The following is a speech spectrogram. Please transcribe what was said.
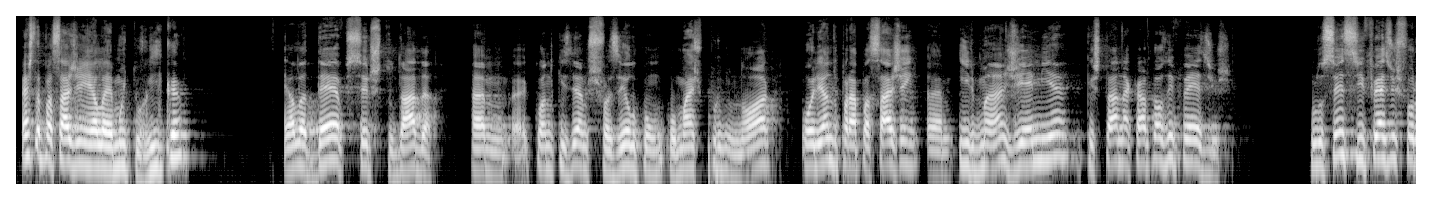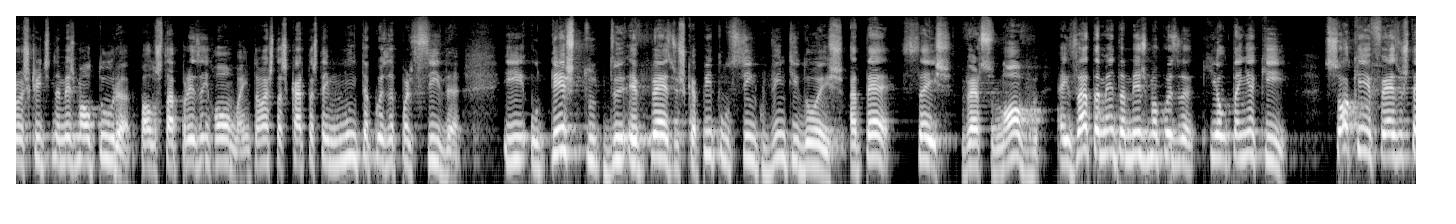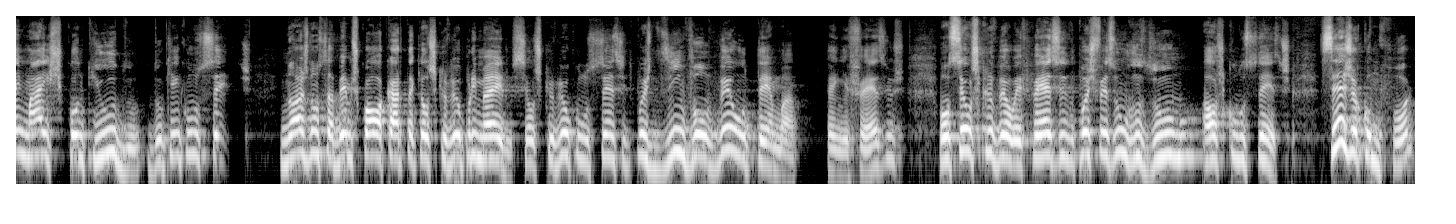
Esta passagem ela é muito rica, ela deve ser estudada um, quando quisermos fazê-lo com, com mais pormenor olhando para a passagem um, irmã, gêmea, que está na carta aos Efésios. Colossenses e Efésios foram escritos na mesma altura. Paulo está preso em Roma, então estas cartas têm muita coisa parecida. E o texto de Efésios, capítulo 5, 22 até 6, verso 9, é exatamente a mesma coisa que ele tem aqui. Só que em Efésios tem mais conteúdo do que em Colossenses. Nós não sabemos qual a carta que ele escreveu primeiro, se ele escreveu Colossenses e depois desenvolveu o tema em Efésios, ou se ele escreveu Efésios e depois fez um resumo aos Colossenses. Seja como for,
